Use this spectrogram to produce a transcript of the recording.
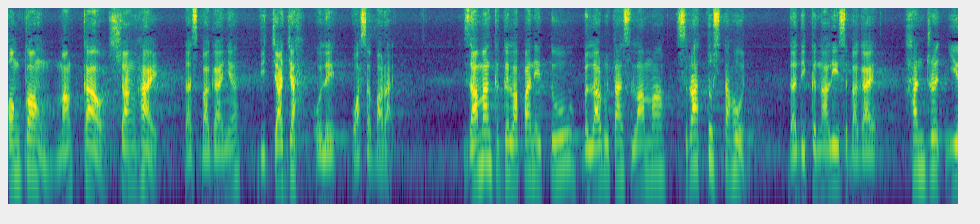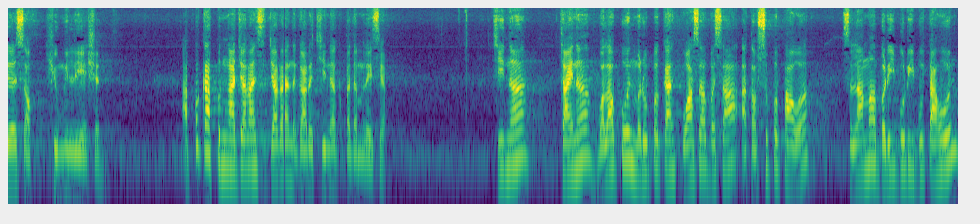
Hong Kong, Macau, Shanghai dan sebagainya dijajah oleh kuasa barat. Zaman kegelapan itu berlarutan selama 100 tahun dan dikenali sebagai 100 years of humiliation. Apakah pengajaran sejarah negara China kepada Malaysia? China, China walaupun merupakan kuasa besar atau superpower selama beribu-ribu tahun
